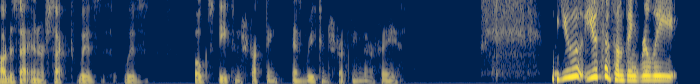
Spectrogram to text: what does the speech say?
how does that intersect with with folks deconstructing and reconstructing their faith? You you said something really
